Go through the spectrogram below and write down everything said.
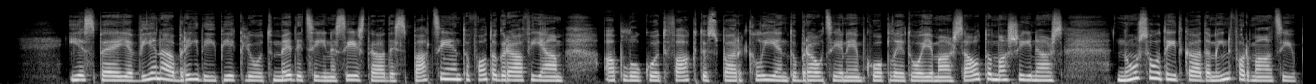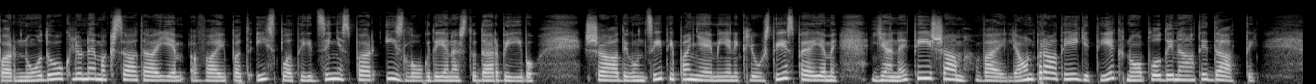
Iespēja vienā brīdī piekļūt medicīnas iestādes pacientu fotografijām, aplūkot faktus par klientu braucieniem koplietojamās automašīnās, nosūtīt kādam informāciju par nodokļu nemaksātājiem vai pat izplatīt ziņas par izlūkdienestu darbību. Šādi un citi paņēmieni kļūst iespējami, ja netīšām vai ļaunprātīgi tiek nopludināti dati.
